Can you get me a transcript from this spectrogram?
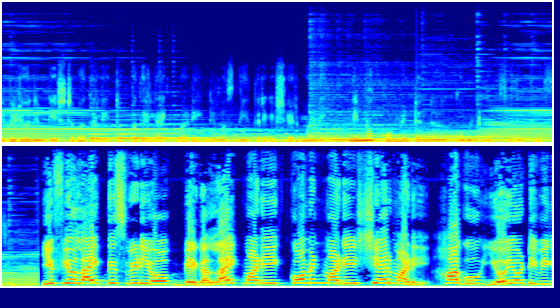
ಈ ವಿಡಿಯೋ ನಿಮಗೆ ಇಷ್ಟವಾದಲ್ಲಿ ತಪ್ಪದೆ ಲೈಕ್ ಮಾಡಿ, ನಿಮ್ಮ ಸ್ನೇಹಿತರಿಗೆ ಶೇರ್ ಮಾಡಿ, ನಿಮ್ಮ ಕಾಮೆಂಟ್ ಅನ್ನು ಕಾಮೆಂಟ್ ಬಾಕ್ಸ್ ಅಲ್ಲಿ ತಿಳಿಸಿ. If you like this video ಬೇಗ ಲೈಕ್ ಮಾಡಿ ಕಾಮೆಂಟ್ ಮಾಡಿ ಶೇರ್ ಮಾಡಿ ಹಾಗೂ ಯೋಯೋ ಟಿವಿ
